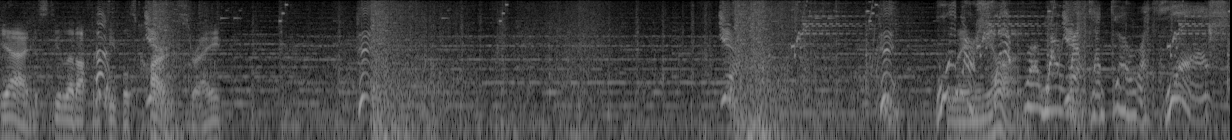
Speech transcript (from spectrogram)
Yeah, just steal it off of people's carts, right? Yeah. Filet mignon. We'll know what to do with this.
